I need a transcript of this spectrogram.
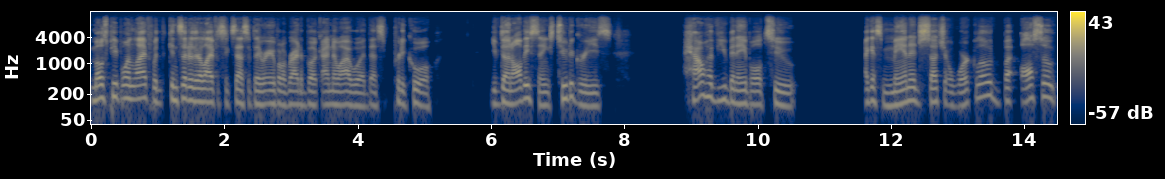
most people in life would consider their life a success if they were able to write a book, I know I would. That's pretty cool. You've done all these things, 2 degrees. How have you been able to I guess manage such a workload but also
